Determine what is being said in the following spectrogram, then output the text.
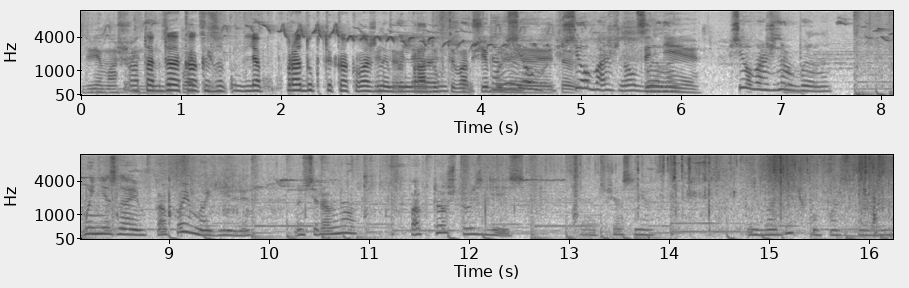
две машины. А тогда как заплатил. за- для продукты как важны Это были продукты раньше? вообще Да были все, это все важно было. ценнее. Все важно было. Мы не знаем, в какой могиле, но все равно факт то, что здесь. Вот сейчас я и водичку поставлю.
